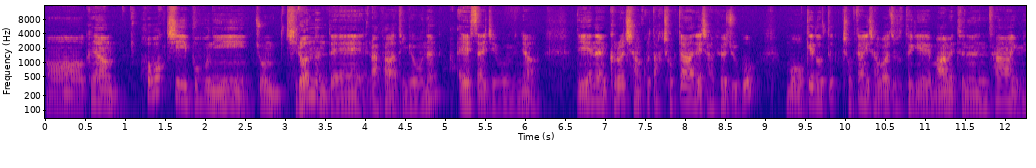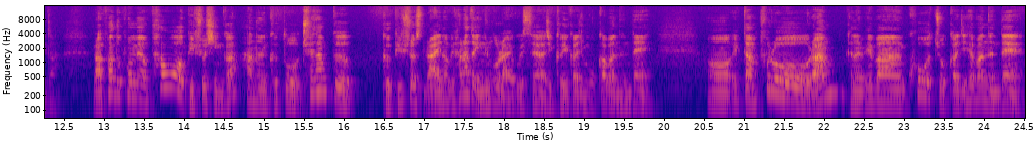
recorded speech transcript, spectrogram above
어, 그냥 허벅지 부분이 좀 길었는데 라파 같은 경우는 L 사이즈 입으면요. 얘는 그렇지 않고 딱 적당하게 잡혀주고 뭐 어깨도 뜩 적당히 잡아줘서 되게 마음에 드는 상황입니다. 라파도 보면 파워 빕숏인가 하는 그 또 최상급 그 빕숏 라인업이 하나 더 있는 걸로 알고 있어요. 아직 거기까지 못 가봤는데 어 일단 프로랑 그다음 일반 코어 쪽까지 해봤는데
